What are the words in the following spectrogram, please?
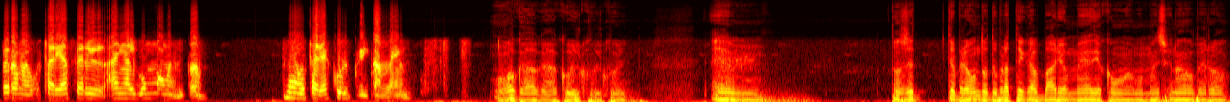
pero me gustaría hacer en algún momento. Me gustaría esculpir también. Ok, ok, cool, cool, cool. Em, entonces te pregunto, tú practicas varios medios como hemos mencionado, pero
